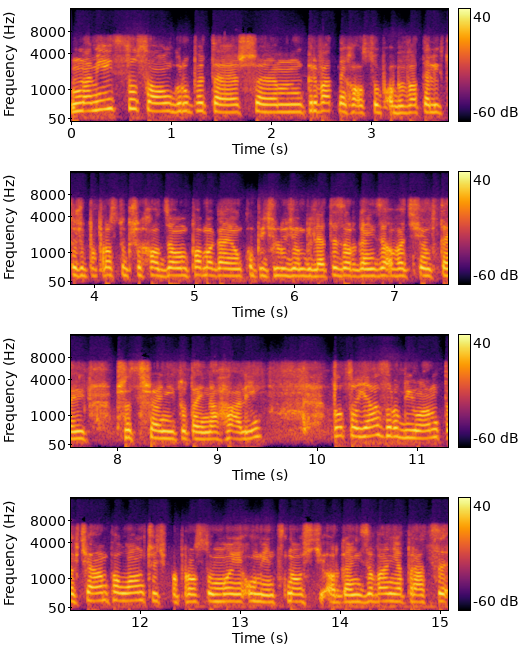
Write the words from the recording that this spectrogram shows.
Na miejscu są grupy też prywatnych osób, obywateli, którzy po prostu przychodzą, pomagają kupić ludziom bilety, zorganizować się w tej przestrzeni tutaj na hali. To, co ja zrobiłam, to chciałam połączyć po prostu moje umiejętności pracy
